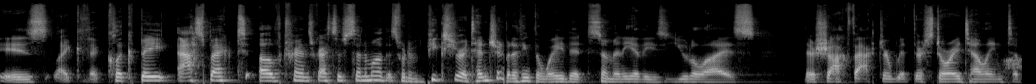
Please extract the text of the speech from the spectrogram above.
is like the clickbait aspect of transgressive cinema that sort of piques your attention. But I think the way that so many of these utilize their shock factor with their storytelling to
